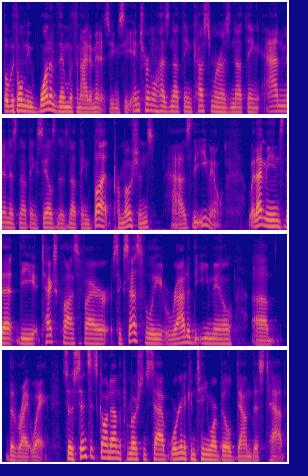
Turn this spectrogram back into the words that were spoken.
but with only one of them with an item in it. So you can see internal has nothing, customer has nothing, admin has nothing, sales has nothing, but promotions has the email. Well, that means that the text classifier successfully routed the email uh, the right way. So since it's gone down the promotions tab, we're going to continue our build down this tab.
